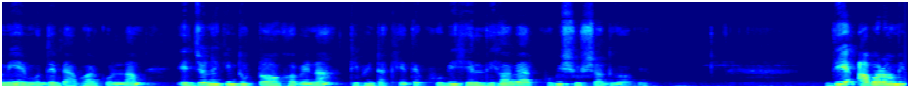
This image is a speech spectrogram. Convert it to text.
আমি এর মধ্যে ব্যবহার করলাম, এর জন্য কিন্তু টক হবে না, টিফিনটা খেতে খুবই হেলদি হবে আর খুবই সুস্বাদু হবে। দিয়ে আবারও আমি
